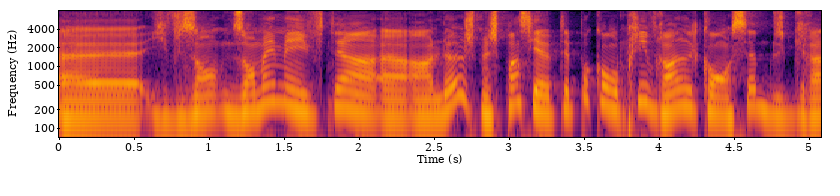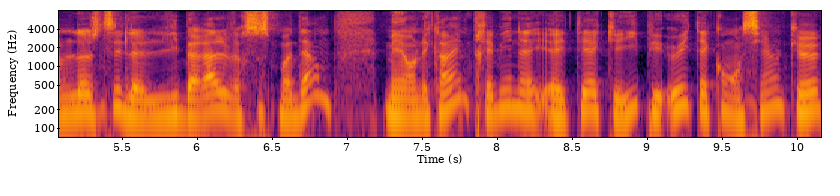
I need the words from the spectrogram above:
Euh, ils vous ont, ils nous ont même invités en, en- loge, mais je pense qu'ils n'avaient peut-être pas compris vraiment le concept du grand loge, tu sais, le libéral versus moderne. Mais on a quand même très bien été accueillis, puis eux étaient conscients que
